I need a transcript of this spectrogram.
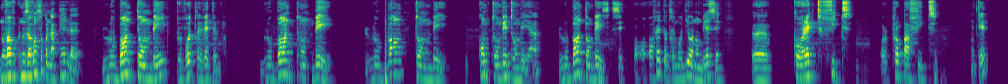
Nous, avons- nous avons ce qu'on appelle le bon tombé de votre vêtement. Le bon tombé. Le bon tombé. Comme tomber, tomber. Hein? Le bon tombé. En en fait, autrement dit en anglais, c'est euh, correct fit or proper fit. ok?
